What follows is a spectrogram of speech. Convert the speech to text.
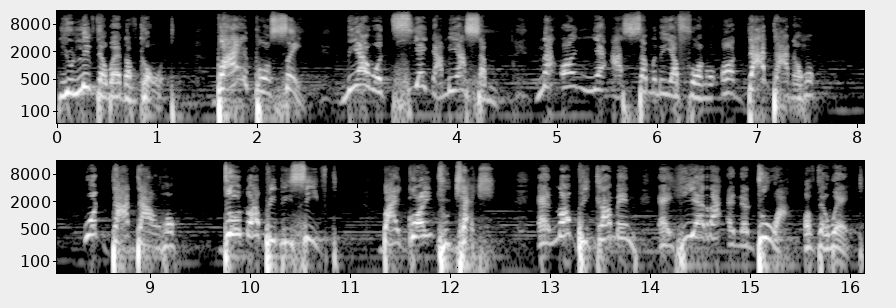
you leave the word of God. Bible say, "Nia wo tie nyame asɛm. Na ɔnyɛ asɛm no yɛfoɔ no ɔdaadaa ne ho. Wo daadaa ho. Do not be deceived by going to church and not becoming a hearer and a doer of the word.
